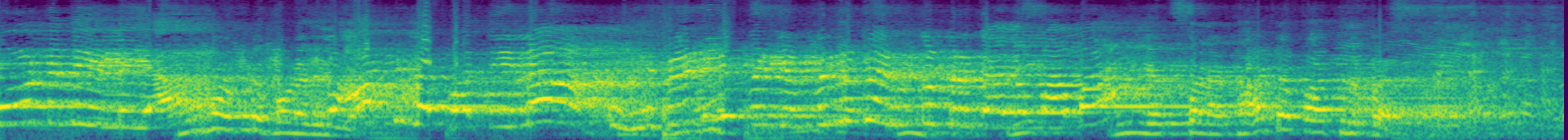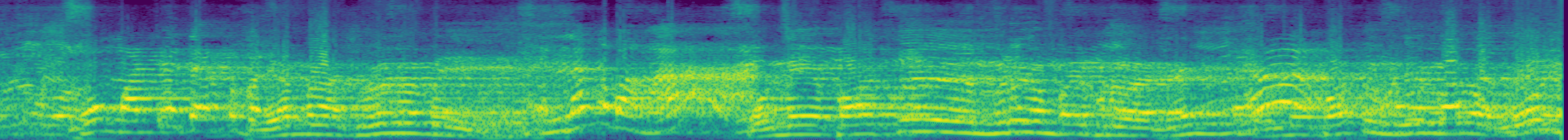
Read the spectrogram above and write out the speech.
போனதே இல்லையா? சும்மா கூட போனது? காட்டுல பாத்தீங்கன்னா பெரிய பெரிய மிருகம் இருந்துட்டு இருக்காங்க மாமா. நீ எத்தனை காட்டை பார்த்திருப்ப? உன் மட்டை திறக்க பாரு. ஏமா சிவகாமி? என்னங்க மாமா? உன்னைய பார்த்து மிருகம் பயப்படுவாங்க. உன்னைய பார்த்து மிருகம் ஓடி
